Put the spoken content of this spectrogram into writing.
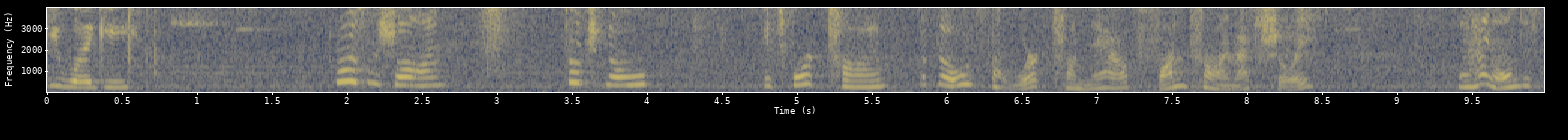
Wakey, wakey. Rise and shine. Don't you know? It's work time. But no, it's not work time now. It's fun time, actually. Now, hang on. This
